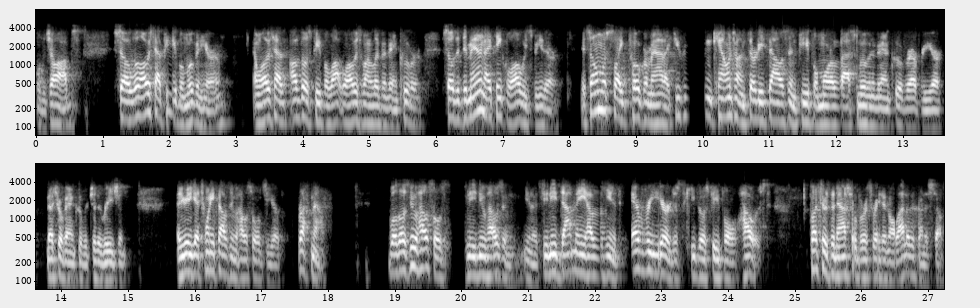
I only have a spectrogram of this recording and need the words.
all the jobs. So we'll always have people moving here, and we'll always have of those people. A lot will always want to live in Vancouver. So the demand, I think, will always be there. It's almost like programmatic. You can count on 30,000 people more or less moving to Vancouver every year, Metro Vancouver to the region, and you're going to get 20,000 new households a year. Rough math. Well, those new households need new housing units. You need that many housing units every year just to keep those people housed. Plus, there's the natural birth rate and all that other kind of stuff.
